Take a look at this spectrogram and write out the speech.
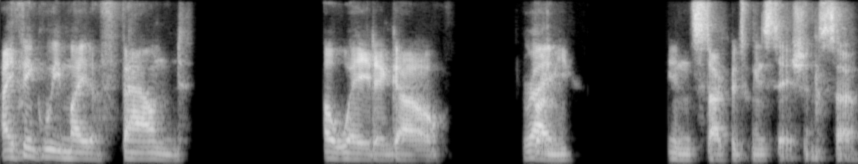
I think we might have found a way to go Right. from in Stuck Between Stations. So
